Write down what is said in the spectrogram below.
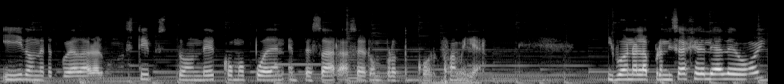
y donde les voy a dar algunos tips donde cómo pueden empezar a hacer un protocolo familiar. Y bueno, el aprendizaje del día de hoy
